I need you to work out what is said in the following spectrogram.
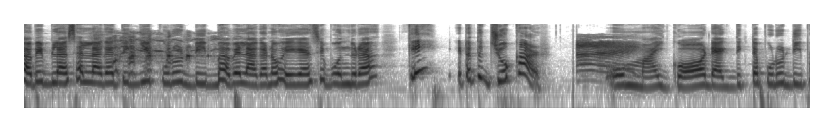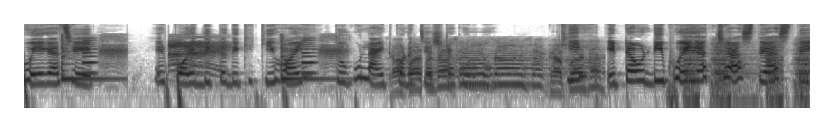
ভাবে ব্লাসার লাগাতে গিয়ে পুরো ডিপ ভাবে লাগানো হয়ে গেছে বন্ধুরা। কি? এটা তো জোকার ও মাই গড একদিকটা পুরো ডিপ হয়ে গেছে। এর পরের দিকটা দেখি কি হয় তবু লাইট করার চেষ্টা করব। কি? এটাও ডিপ হয়ে যাচ্ছে আস্তে আস্তে।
